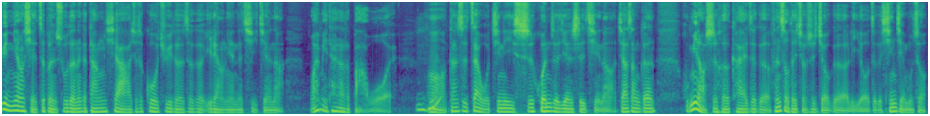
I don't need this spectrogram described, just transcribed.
酝酿写这本书的那个当下，就是过去的这个一两年的期间呢，我还没太大的把握哎，嗯，但是在我经历失婚这件事情呢，加上跟胡蜜老师合开这个《分手的九十九个理由》这个新节目之后。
